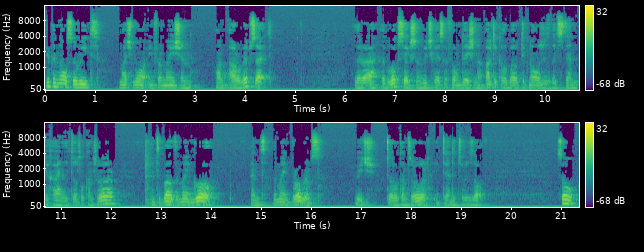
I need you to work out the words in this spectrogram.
You can also read much more information on our website. There are the blog section which has a foundational article about technologies that stand behind the total controller and about the main goal and the main problems which total controller intended to resolve. So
